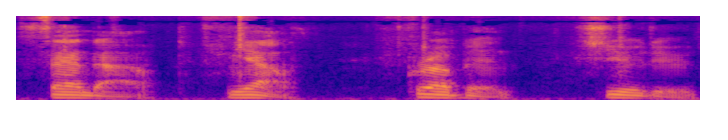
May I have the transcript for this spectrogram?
Sandow, Meowth, Grubbin, Geodude,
